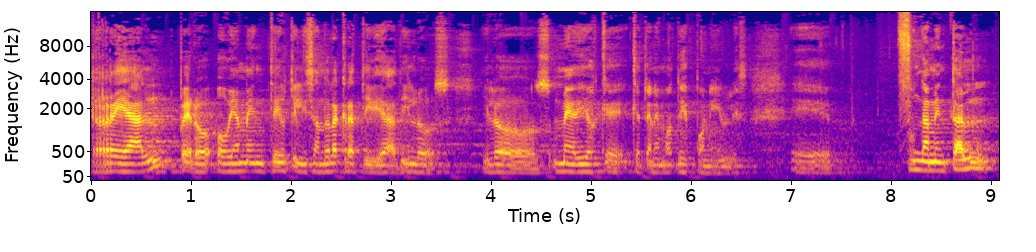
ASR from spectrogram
real, pero obviamente utilizando la creatividad y los, y los medios que, tenemos disponibles. Eh, fundamental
